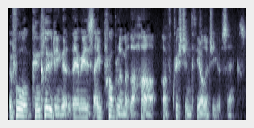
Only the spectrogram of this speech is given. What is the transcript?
before concluding that there is a problem at the heart of Christian theology of sex.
